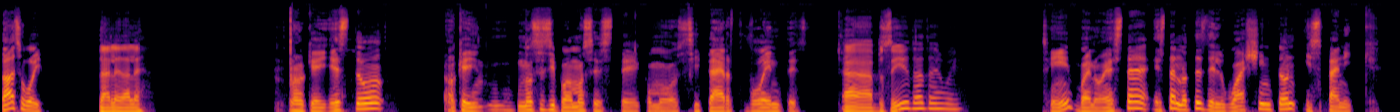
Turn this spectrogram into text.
¿Paso voy? Dale, dale. Ok, esto. Ok, no sé si podemos, este, como citar fuentes. Ah, pues sí, date, güey. Sí, bueno, esta, esta nota es del Washington Hispanic.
